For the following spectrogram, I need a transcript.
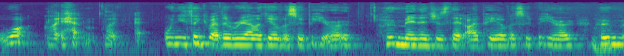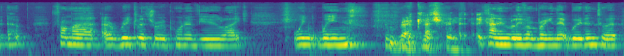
what like ha- like eh, when you think about the reality of a superhero, who manages that IP of a superhero? Mm-hmm. Who from a, a regulatory point of view, like when when Regulatory. I can't even believe I'm bringing that word into it.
